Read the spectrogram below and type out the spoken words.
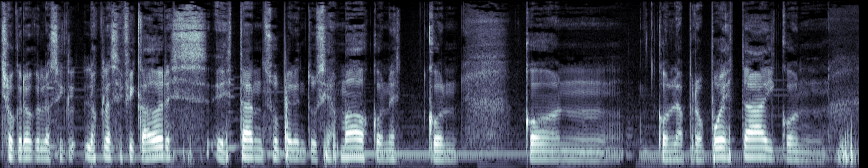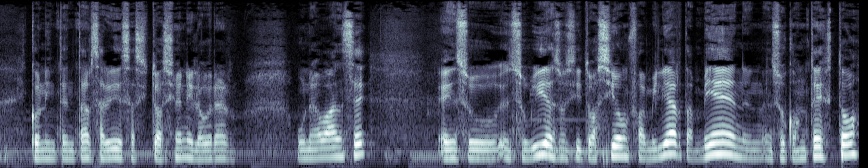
yo creo que los, clasificadores están súper entusiasmados con, con, con, con, la propuesta y con, con intentar salir de esa situación y lograr un avance en su, en su vida, en su situación familiar también, en, su contexto.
